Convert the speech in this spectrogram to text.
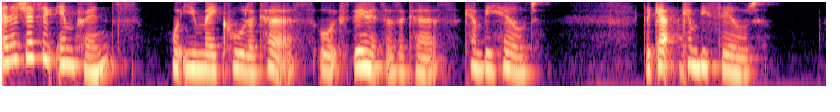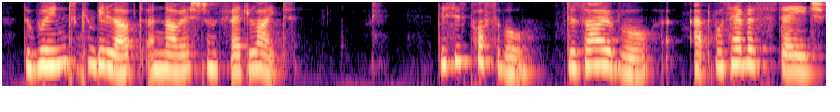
Energetic imprints, what you may call a curse or experience as a curse, can be healed. The gap can be sealed. The wound can be loved and nourished and fed light. This is possible desirable at whatever stage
